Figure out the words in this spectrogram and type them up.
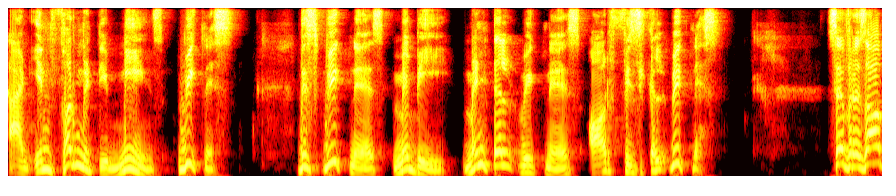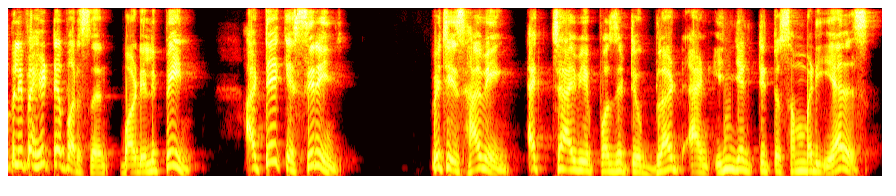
And infirmity means weakness. This weakness may be mental weakness or physical weakness. Say, for example, if I hit a person, bodily pain, I take a syringe which is having HIV positive blood and inject it to somebody else.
